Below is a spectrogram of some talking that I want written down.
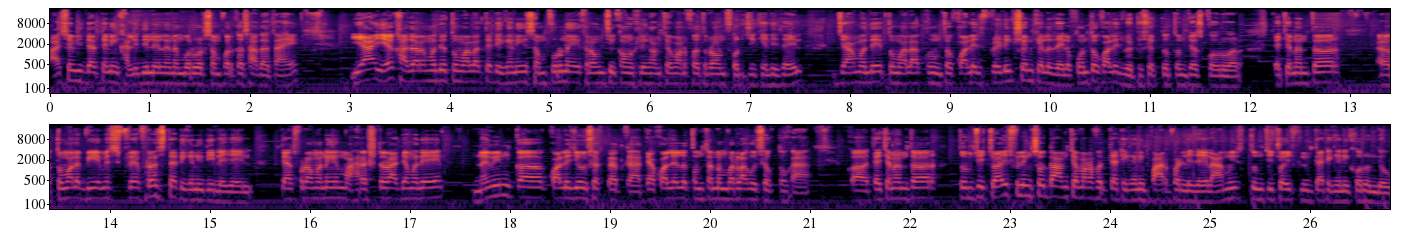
अशा विद्यार्थ्यांनी खाली दिलेल्या नंबरवर संपर्क साधायचा आहे. या एक हजारामध्ये तुम्हाला त्या ठिकाणी संपूर्ण एक राऊंडची काउन्सिलिंग आमच्या मार्फत राऊंड फोरची केली जाईल. ज्यामध्ये तुम्हाला तुमचं कॉलेज प्रेडिक्शन केलं जाईल कोणतं कॉलेज भेटू शकतं तुमच्या स्कोरवर त्याच्यानंतर तुम्हाला बी एम एस प्रेफरन्स त्या ठिकाणी दिले जाईल. त्याचप्रमाणे महाराष्ट्र राज्यामध्ये नवीन क कॉलेज येऊ शकतात का? त्या कॉलेजला तुमचा नंबर लागू शकतो का? क- त्याच्यानंतर तुमची चॉईस फिलिंगसुद्धा आमच्या मार्फत त्या ठिकाणी पार पडली जाईल. आम्हीच तुमची चॉईस फिलिंग त्या ठिकाणी करून देऊ.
